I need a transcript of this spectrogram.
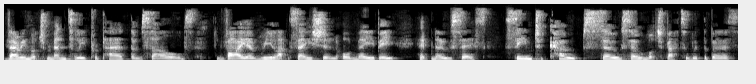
very much mentally prepared themselves via relaxation or maybe hypnosis seem to cope so so much better with the birth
